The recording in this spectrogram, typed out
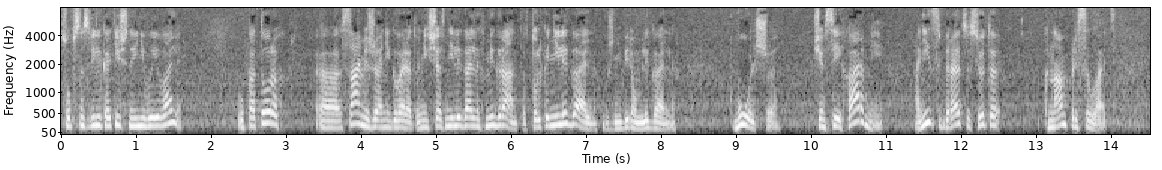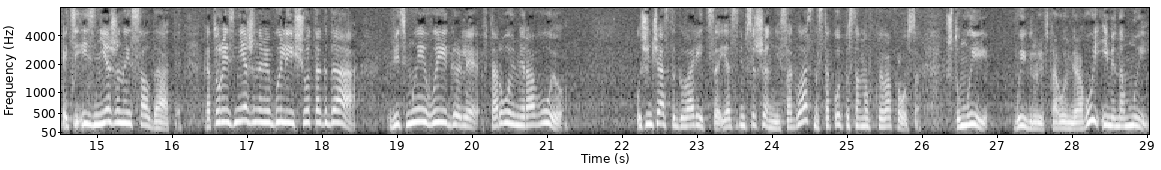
Собственно, с Великой Отечественной и не воевали. У которых, э, сами же они говорят, у них сейчас нелегальных мигрантов, только нелегальных, мы же не берем легальных, больше, чем все их армии, они собираются все это к нам присылать. Эти изнеженные солдаты, которые изнеженными были еще тогда, ведь мы выиграли Вторую мировую. Очень часто говорится, я с этим совершенно не согласна, с такой постановкой вопроса, что мы выиграли Вторую мировую, именно мы,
